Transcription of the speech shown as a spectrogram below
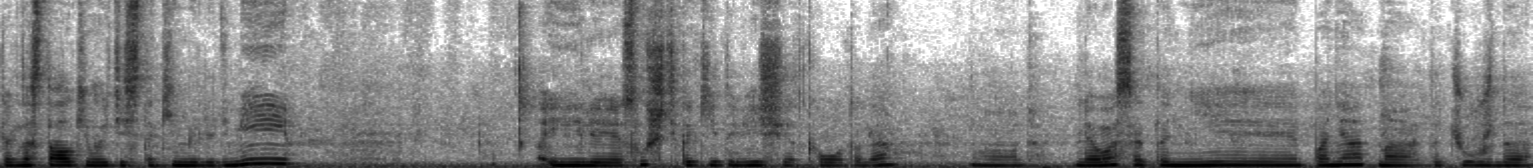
когда сталкиваетесь с такими людьми или слышите какие-то вещи от кого-то, да, вот. для вас это непонятно, это чуждо.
